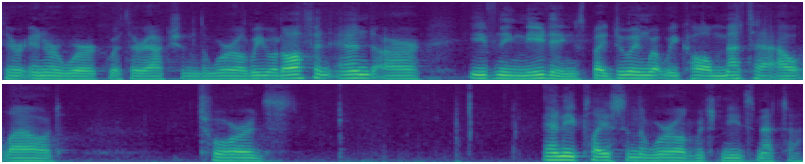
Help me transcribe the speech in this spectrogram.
their inner work with their action in the world. We would often end our evening meetings by doing what we call metta out loud towards any place in the world which needs metta.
